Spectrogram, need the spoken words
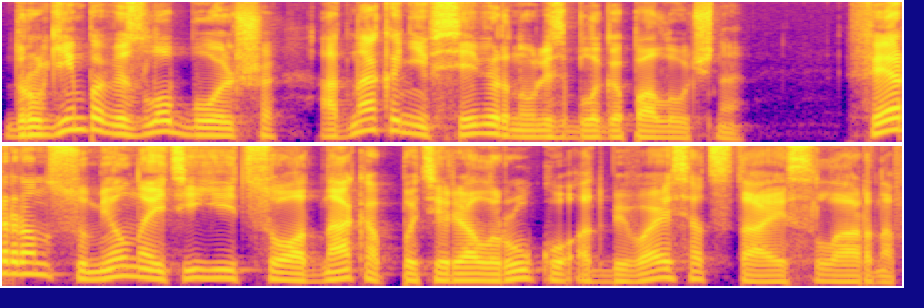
Другим повезло больше, однако не все вернулись благополучно. Феррон сумел найти яйцо, однако потерял руку, отбиваясь от стаи сларнов.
